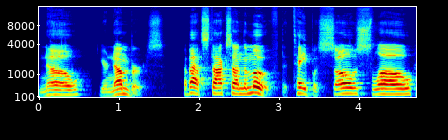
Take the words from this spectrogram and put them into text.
Know your numbers. About stocks on the move. The tape was so slow,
